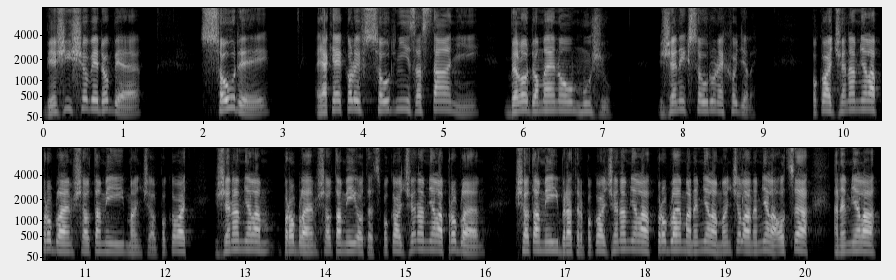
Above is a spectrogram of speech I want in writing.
v Ježíšově době soudy a jakékoliv soudní zastání bylo doménou mužů. Ženy k soudu nechodily. Pokud žena měla problém, šel tam její manžel. Pokud žena měla problém, šel tam její otec. Pokud žena měla problém, šel tam její bratr. Pokud žena měla problém a neměla manžela, neměla otce a neměla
